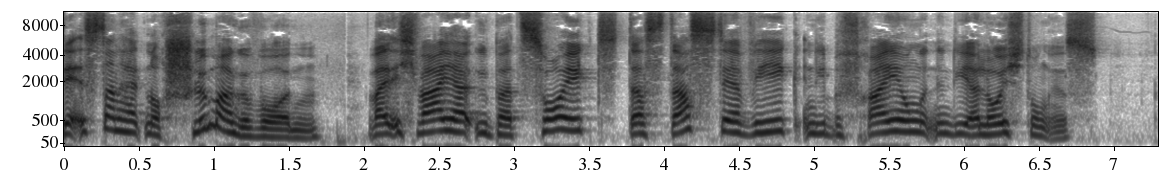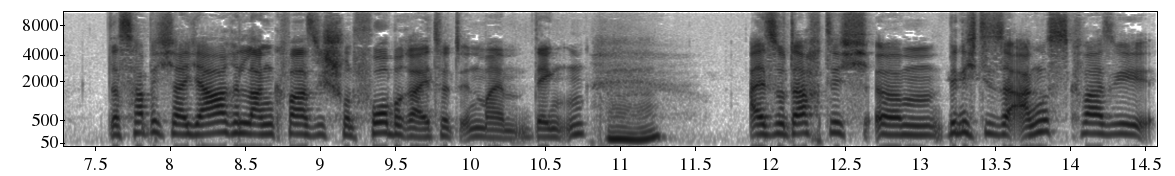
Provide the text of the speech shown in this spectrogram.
Der ist dann halt noch schlimmer geworden weil ich war ja überzeugt, dass das der Weg in die Befreiung und in die Erleuchtung ist. Das habe ich ja jahrelang quasi schon vorbereitet in meinem Denken. Mhm. Also dachte ich, ähm, bin ich diese Angst quasi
